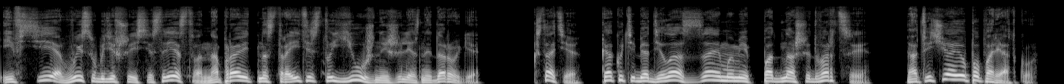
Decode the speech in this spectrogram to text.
И все высвободившиеся средства направить на строительство Южной железной дороги. Кстати, как у тебя дела с займами под наши дворцы? Отвечаю по порядку.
